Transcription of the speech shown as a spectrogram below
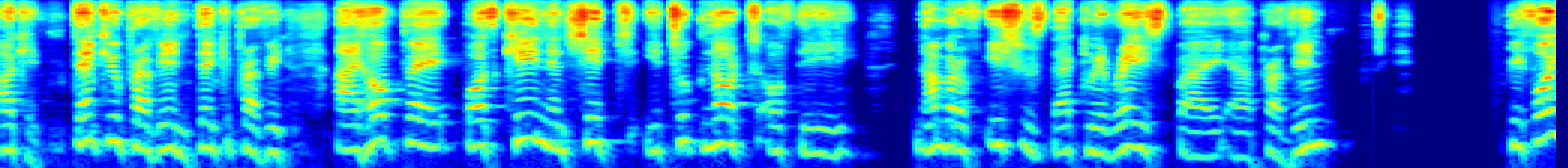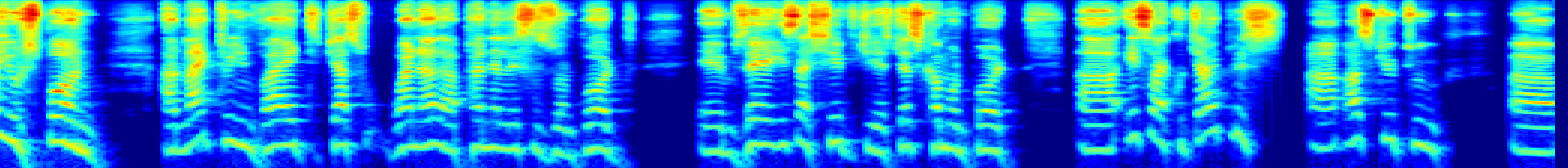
Okay, thank you, Praveen. Thank you, Praveen. I hope uh, both Kin and Sit, you took note of the number of issues that were raised by uh, Praveen. Before you respond, I'd like to invite just one other panelist is on board. Um, Zay Issa Shivji has just come on board. Uh, Issa, could I please uh, ask you to uh,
